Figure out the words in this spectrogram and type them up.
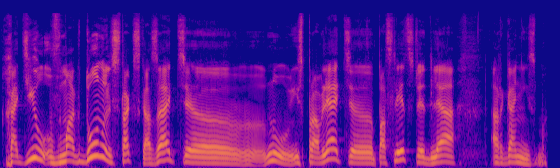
ходил в Макдональдс, так сказать, э, ну, исправлять э, последствия для организма.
